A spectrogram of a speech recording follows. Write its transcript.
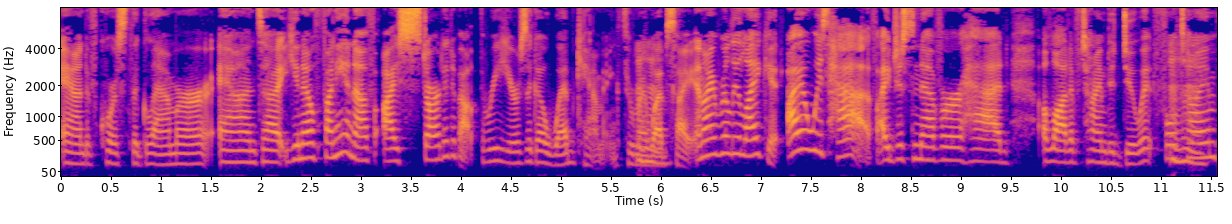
And of course, the glamour. And, uh, you know, funny enough, I started about three years ago webcamming through my Mm-hmm. website, and I really like it. I always have. I just never had a lot of time to do it full Mm-hmm. time.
